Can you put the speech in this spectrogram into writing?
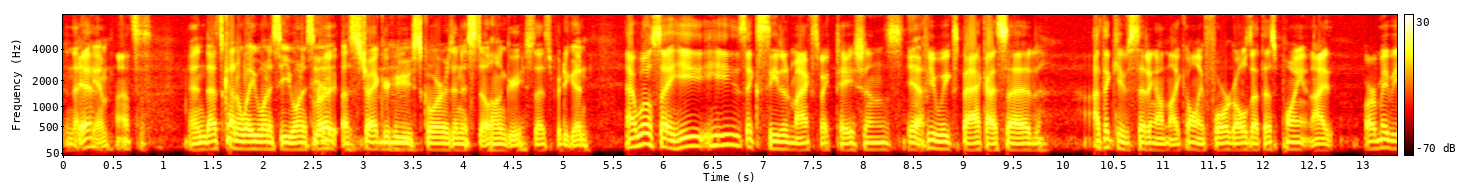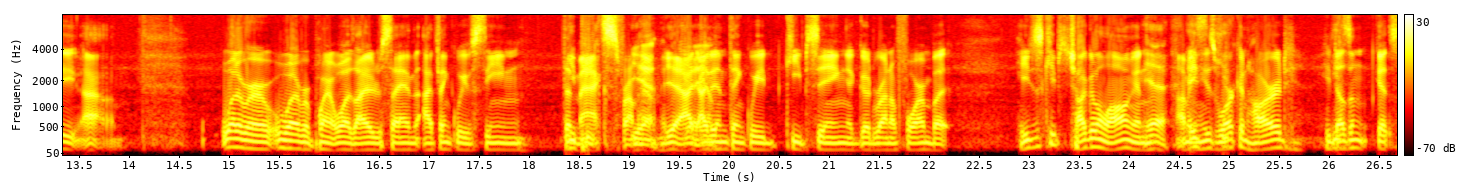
in that yeah, game. that's. And that's kind of what you want to see. You want to see Right. a, a striker who Mhm. scores and is still hungry. So that's pretty good. I will say he he's exceeded my expectations. Yeah. A few weeks back, I said I think he was sitting on like only four goals at this point, and I or maybe uh, whatever whatever point it was. I was saying I think we've seen the He max peaks. from Yeah. him. Yeah, I, Yeah, I didn't think we'd keep seeing a good run of form, but he just keeps chugging along, and Yeah. I mean He's- he's, he- working hard. He doesn't get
